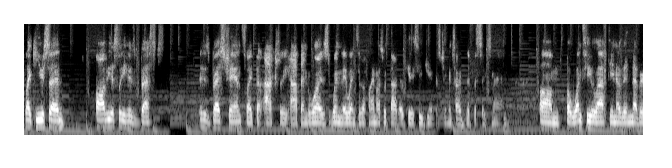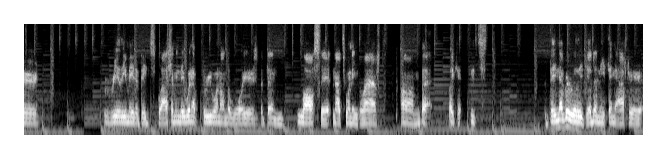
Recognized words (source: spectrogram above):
like you said, obviously his best his best chance like that actually happened was when they went to the finals with that OKC team as James Harden as the six man. Um, but once he left, you know, they never really made a big splash. I mean, they went up three one on the Warriors, but then lost it, and that's when he left. Um, but like it's they never really did anything after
